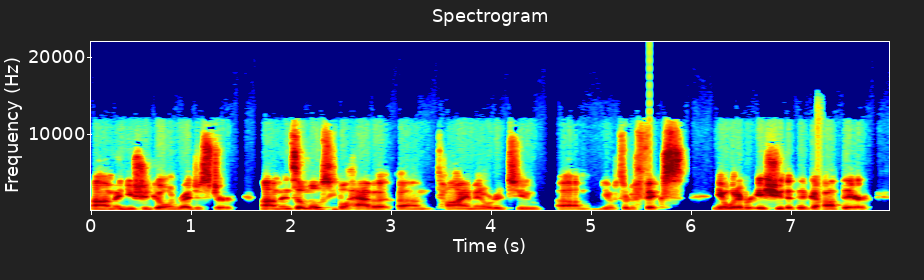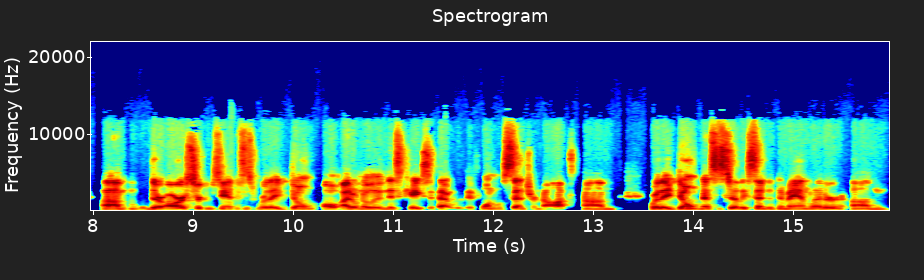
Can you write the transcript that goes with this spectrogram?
um, and you should go and register. Um, and so most people have a um, time in order to um, you know sort of fix you know whatever issue that they've got there. Um, there are circumstances where they don't. Oh, I don't know in this case if that if one was sent or not where they don't necessarily send a demand letter. Um,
